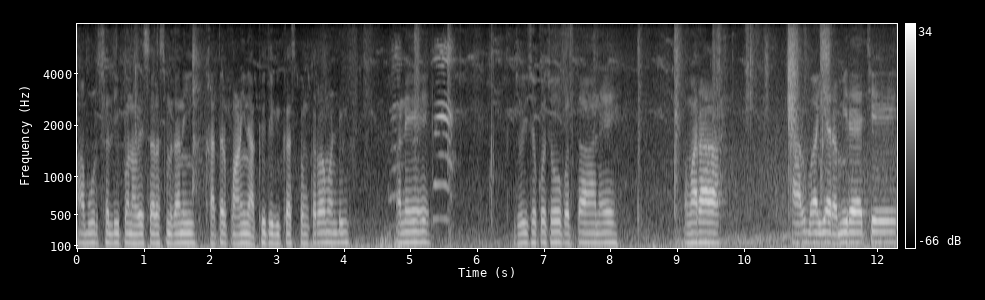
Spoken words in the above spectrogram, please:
આ બોરસલી પણ હવે સરસ મજાની ખાતર પાણી નાખ્યું તે વિકાસ પણ કરવા માંડી. અને જોઈ શકો છો પત્તા અને અમારા કાળુબા અહીંયા રમી રહ્યા છે.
